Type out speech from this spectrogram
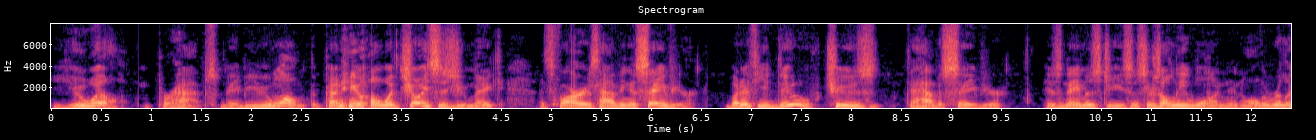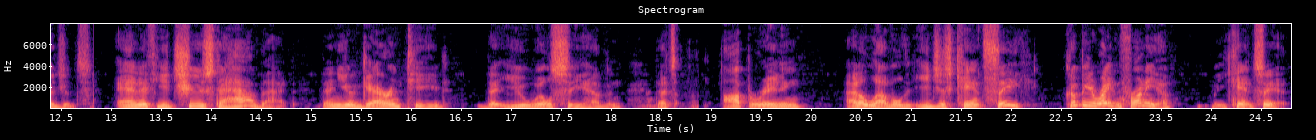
you will. Perhaps, maybe you won't, depending on what choices you make as far as having a Savior. But if you do choose to have a Savior, His name is Jesus. There's only one in all the religions. And if you choose to have that, then you're guaranteed that you will see heaven that's operating at a level that you just can't see. Could be right in front of you, but you can't see it.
